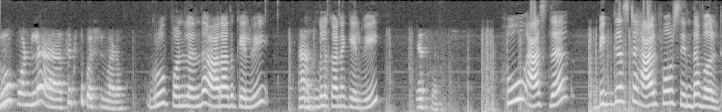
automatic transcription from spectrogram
குரூப் ஒன்ல சிக்ஸ்த் கொஸ்டின் மேடம் குரூப் ஒன்ல இருந்து ஆறாவது கேள்வி. உங்களுக்கான கேள்வி. Yes madam who has the biggest air force in the world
